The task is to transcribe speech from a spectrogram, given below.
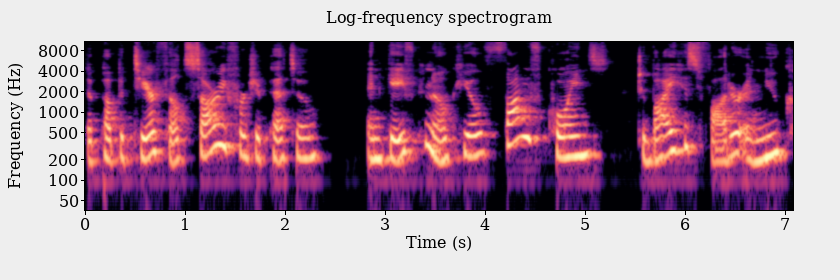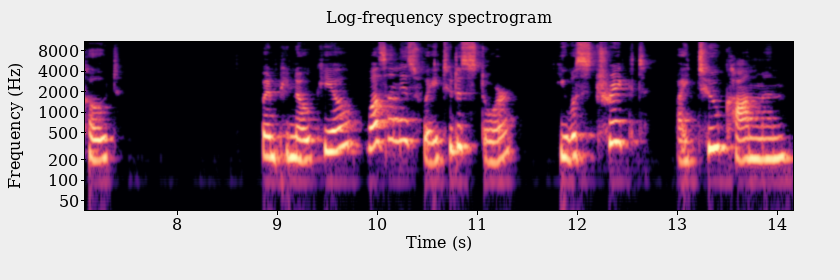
The puppeteer felt sorry for Geppetto and gave Pinocchio five coins to buy his father a new coat. When Pinocchio was on his way to the store, he was tricked by two conmen.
